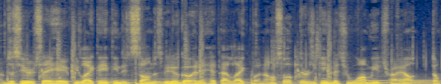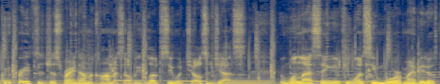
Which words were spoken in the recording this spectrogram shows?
I'm just here to say, hey, if you liked anything that you saw in this video, go ahead and hit that like button. Also, if there's a game that you want me to try out, don't be afraid to just write it down in the comments. I'll be love to see what y'all suggest. And one last thing, if you want to see more of my videos,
